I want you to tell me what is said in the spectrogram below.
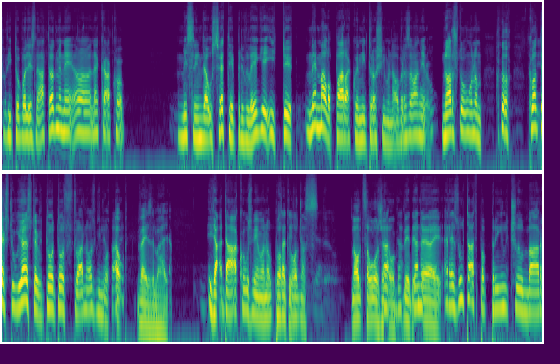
vi to bolje znate od mene, e, nekako mislim da u sve te privilegije i te ne malo para koje mi trošimo na obrazovanje, naročito u onom kontekstu, jeste, to, to su stvarno ozbiljne pare. Top 20 zemalja. Da, da, ako uzmemo ono po, Odnos novca da, uloženog. da, BDP da nam je i- rezultat poprilično bar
